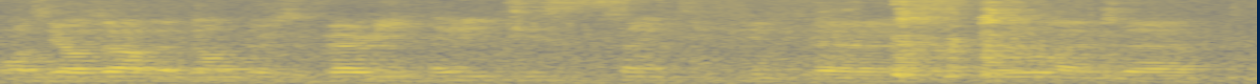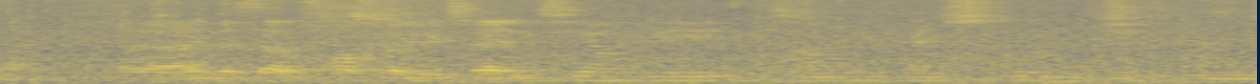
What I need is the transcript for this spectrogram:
or the other that don't know, it's a very elitist scientific uh, school, and uh, uh, understand François Luc said. It's the only, it's only French school which is in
